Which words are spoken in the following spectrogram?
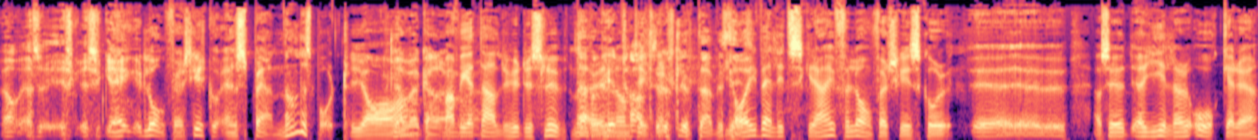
Ja, alltså, sk- sk- långfärdsskridskor är en spännande sport. jag det man vet aldrig hur det slutar. Nej, eller någonting hur det slutar, precis. Jag är väldigt skraj för långfärdsskridskor. Uh, alltså jag, jag gillar att åka det.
